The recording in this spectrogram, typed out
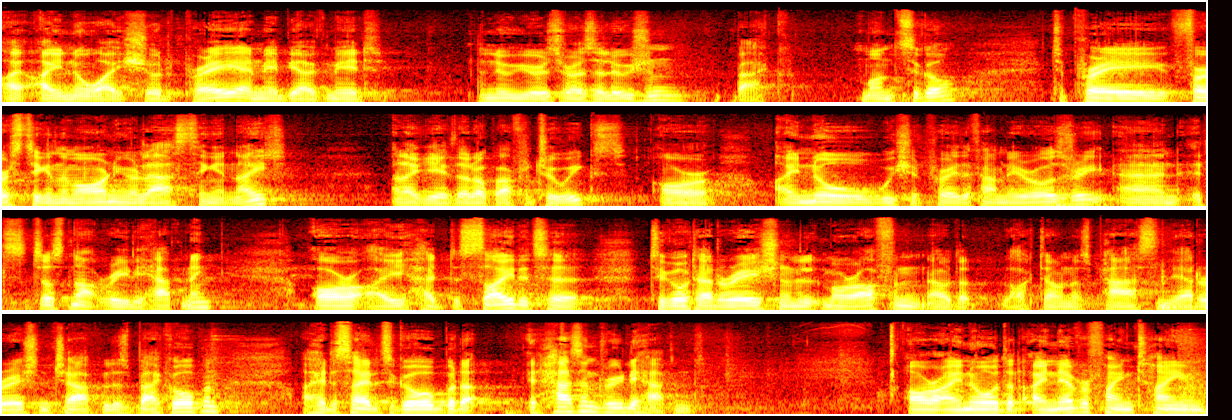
I, I know I should pray, and maybe I've made the New Year's resolution back months ago to pray first thing in the morning or last thing at night, and I gave that up after two weeks. Or I know we should pray the family rosary, and it's just not really happening. Or I had decided to, to go to adoration a little more often now that lockdown has passed and the adoration chapel is back open. I had decided to go, but it hasn't really happened. Or I know that I never find time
